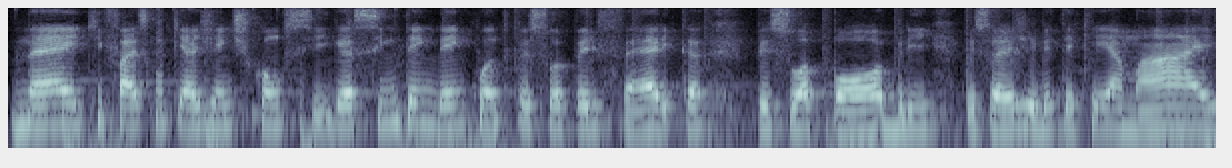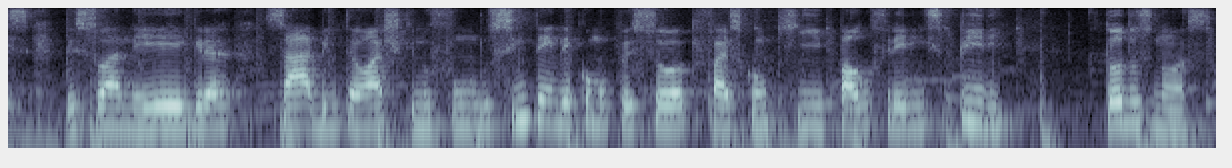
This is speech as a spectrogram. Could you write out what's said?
né? E que faz com que a gente consiga se entender enquanto pessoa periférica, pessoa pobre, pessoa LGBTQIA, pessoa negra, sabe? Então, acho que no fundo, se entender como pessoa que faz com que Paulo Freire inspire todos nós,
